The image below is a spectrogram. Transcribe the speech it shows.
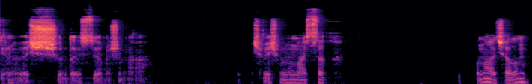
25 şurada istiyormuşum ha. 75 bunu mu açsak? Bunu açalım.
